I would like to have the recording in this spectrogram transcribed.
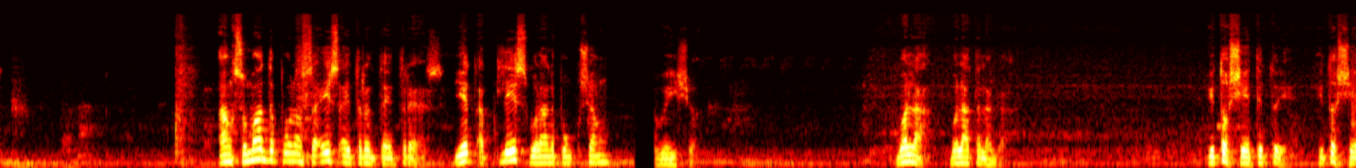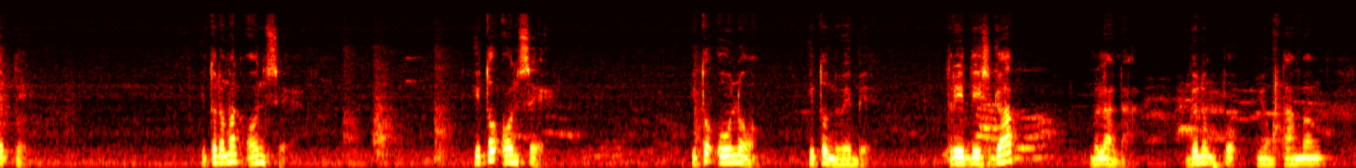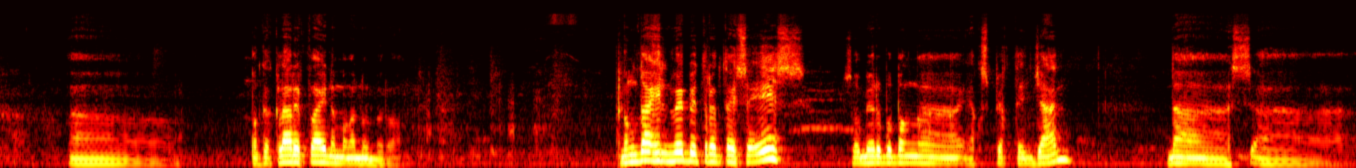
Ang sumada po ng Sais ay 33. Yet at least wala na pong siyang valuation. Wala. Wala talaga. Ito 7 to eh. Ito 7. Ito naman 11. Ito 11. Ito 1. Ito 9. 3 days gap, wala na. Ganun po yung tamang ah, pagka-clarify ng mga numero. Nang dahil 9.36, so meron ba bang ah, expected dyan na ah,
